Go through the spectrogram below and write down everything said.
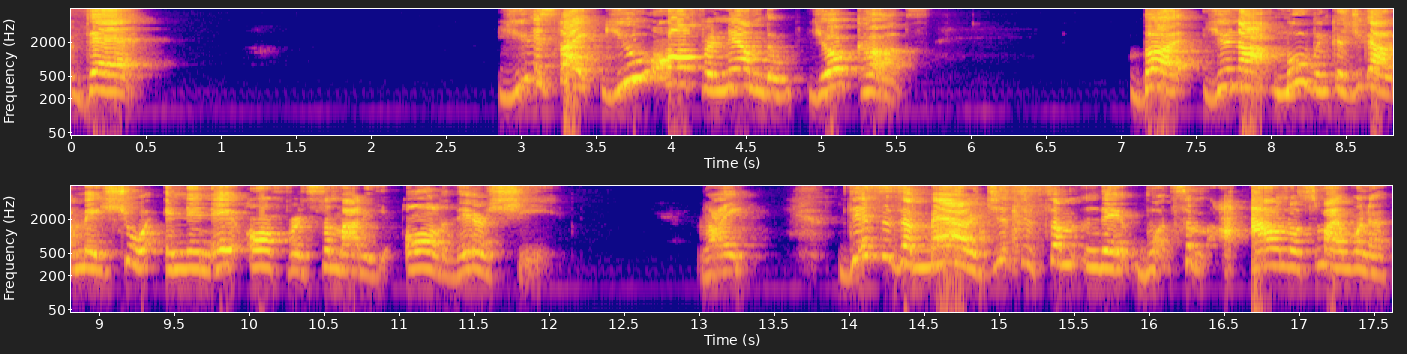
That you, it's like you offer them the your cups, but you're not moving because you got to make sure. And then they offer somebody all of their shit, right? this is a marriage. This is something that what some I don't know somebody want to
